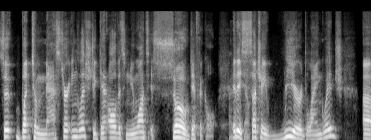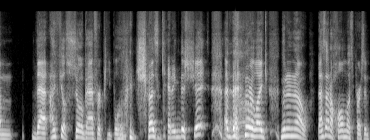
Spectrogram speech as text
so but to master english to get all of its nuance is so difficult. It is know, such a weird language. Um that I feel so bad for people are just getting the shit. And then they're like, no, no, no, that's not a homeless person.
